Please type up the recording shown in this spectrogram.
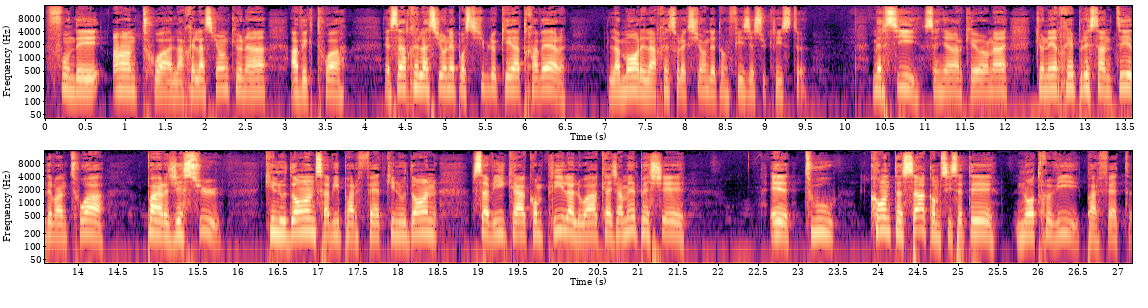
fondée en toi, la relation qu'on a avec toi. Et cette relation est possible qu'à travers la mort et la résurrection de ton Fils Jésus-Christ. Merci, Seigneur, qu'on est représenté devant toi par Jésus, qui nous donne sa vie parfaite, qui nous donne sa vie qui a accompli la loi, qui n'a jamais péché, et tu comptes ça comme si c'était notre vie parfaite.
